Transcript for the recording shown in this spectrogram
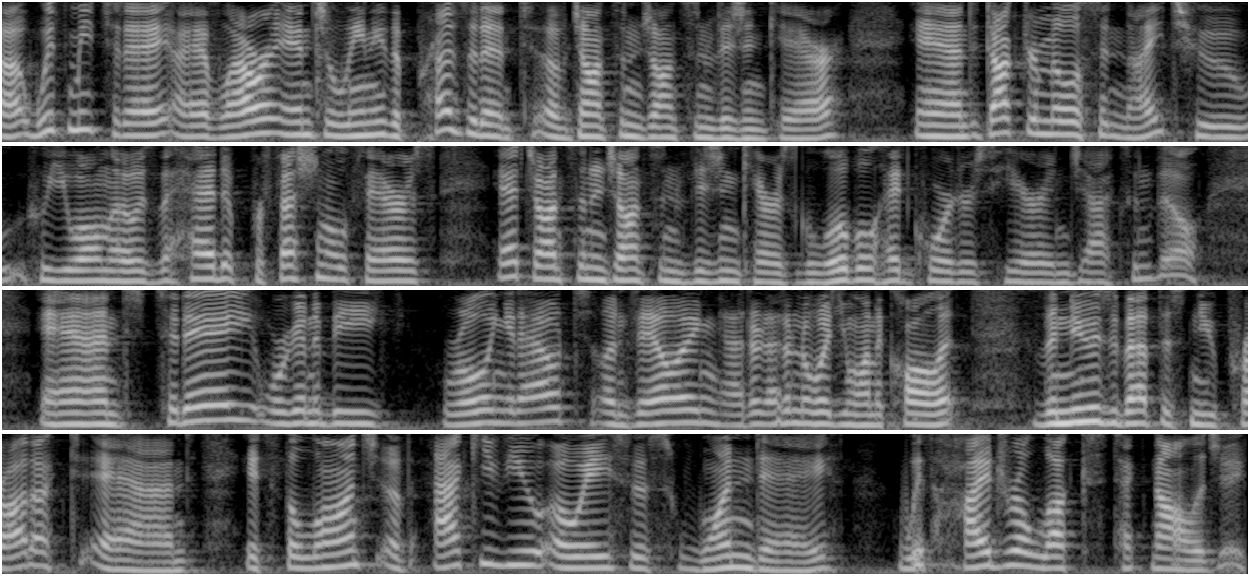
uh, with me today, I have Laura Angelini, the president of Johnson & Johnson Vision Care, and Dr. Millicent Knight, who, who you all know is the head of professional affairs at Johnson & Johnson Vision Care's global headquarters here in Jacksonville. And today, we're going to be rolling it out, unveiling, I don't, I don't know what you want to call it, the news about this new product. And it's the launch of Acuvue Oasys One Day with HydraLuxe technology.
